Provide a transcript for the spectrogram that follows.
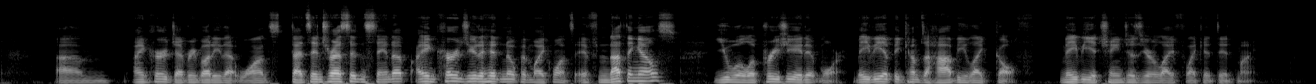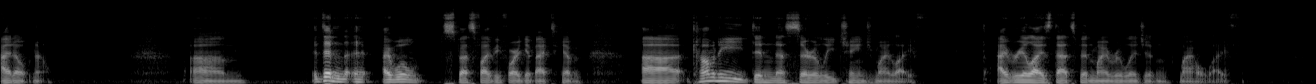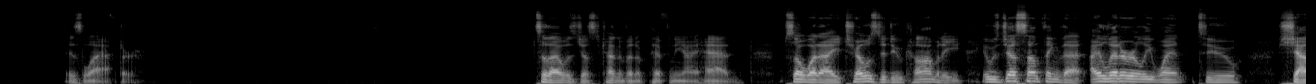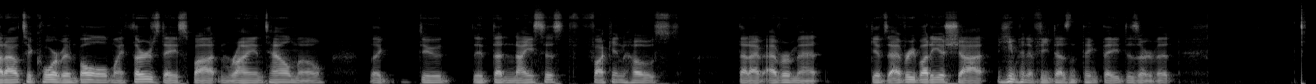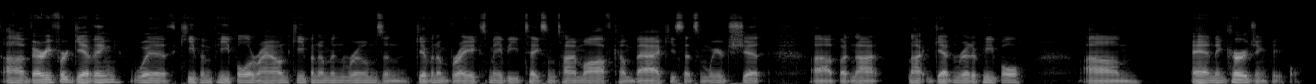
Um, I encourage everybody that wants, that's interested in stand up, I encourage you to hit an open mic once. If nothing else, you will appreciate it more. Maybe it becomes a hobby like golf. Maybe it changes your life like it did mine. I don't know. Um, it didn't. I will specify before I get back to Kevin. Uh, comedy didn't necessarily change my life. I realized that's been my religion my whole life. Is laughter. So that was just kind of an epiphany I had. So when I chose to do comedy, it was just something that I literally went to shout out to Corbin Bowl, my Thursday spot, and Ryan Talmo, the dude, the, the nicest fucking host that I've ever met. Gives everybody a shot, even if he doesn't think they deserve it. Uh, very forgiving with keeping people around, keeping them in rooms and giving them breaks. Maybe take some time off, come back. He said some weird shit, uh, but not not getting rid of people, um, and encouraging people.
